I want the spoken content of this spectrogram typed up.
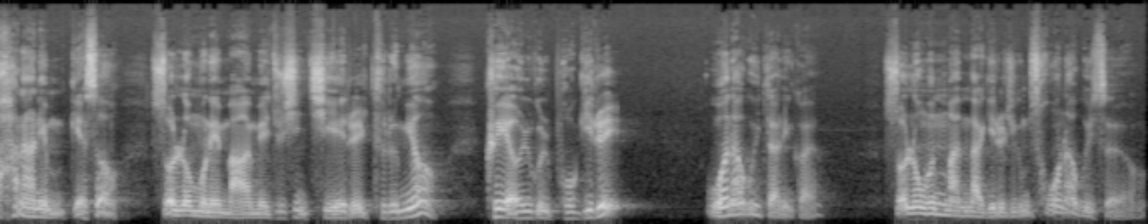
하나님께서 솔로몬의 마음에 주신 지혜를 들으며 그의 얼굴 보기를 원하고 있다니까요. 솔로몬 만나기를 지금 소원하고 있어요.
